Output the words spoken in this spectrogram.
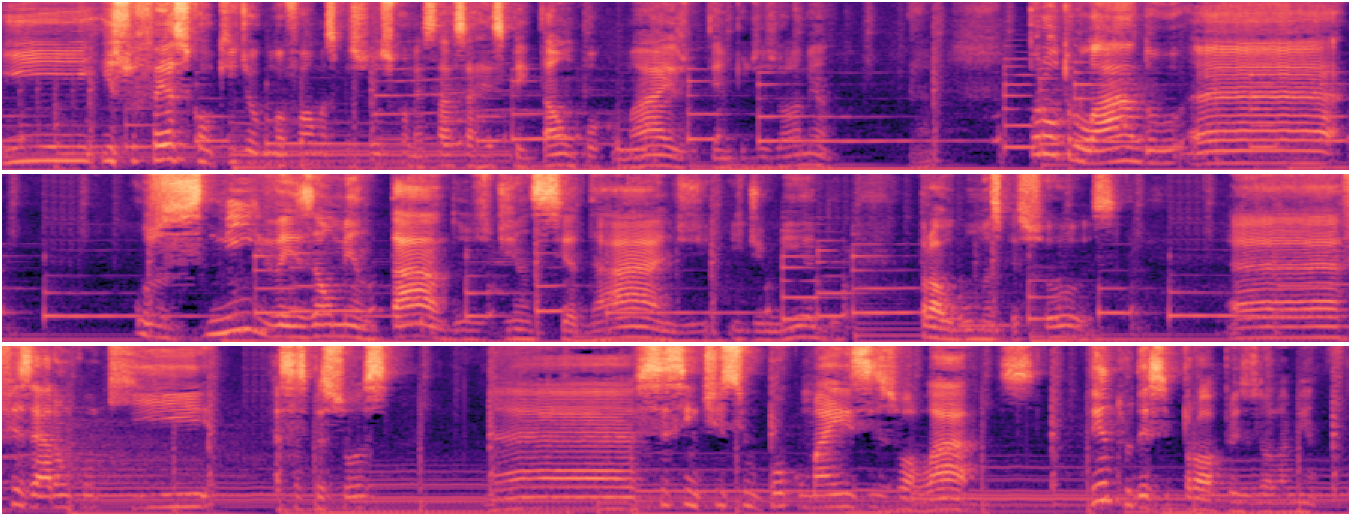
E isso fez com que, de alguma forma, as pessoas começassem a respeitar um pouco mais o tempo de isolamento. Né. Por outro lado, é, os níveis aumentados de ansiedade e de medo para algumas pessoas é, fizeram com que essas pessoas é, se sentissem um pouco mais isoladas dentro desse próprio isolamento.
